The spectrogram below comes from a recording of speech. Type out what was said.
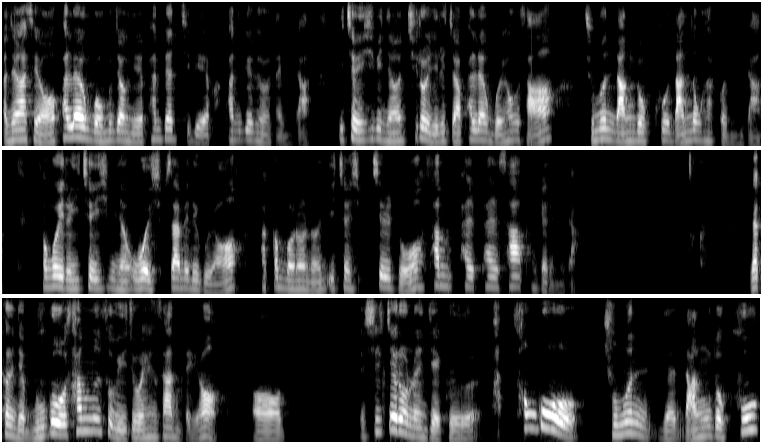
안녕하세요. 판례연구 문정리의 판변TV의 박판규 변호사입니다. 2022년 7월 1일자 판례연구 형사 주문 낭독 후 난동 사건입니다. 선고일은 2022년 5월 13일이고요. 사건 번호는 2017도 3884 판결입니다. 이 사건은 이제 무고 사문수 위조 행사인데요. 어, 실제로는 이제 그 선고 주문 낭독 후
